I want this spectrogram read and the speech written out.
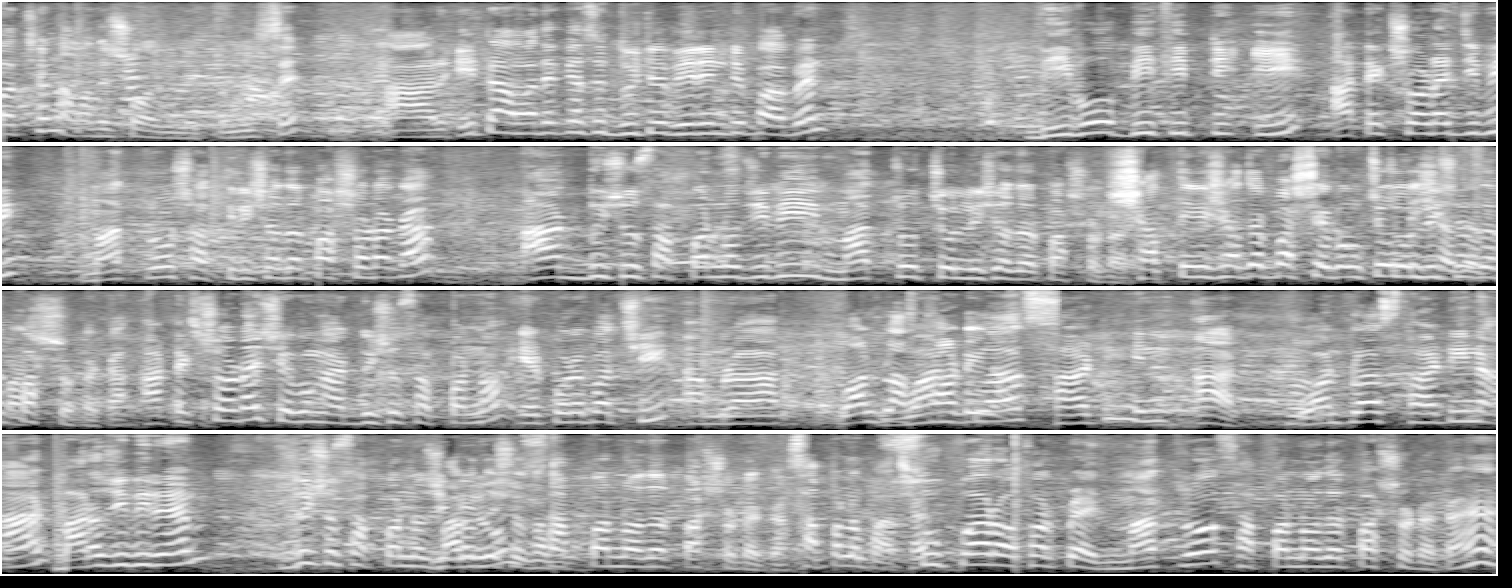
পাচ্ছেন আমাদের সোহাগ ইলেকট্রনিক্সে আর এটা আমাদের কাছে দুইটা ভেরিয়েন্টে পাবেন। ভিভো বি ফিফটি ই আট একশো আঠাশ জিবি মাত্র সাতত্রিশ হাজার পাঁচশো টাকা। আট দুইশো ছাপ্পান্ন জিবি মাত্র চল্লিশ হাজার পাঁচশো টাকা। সাতত্রিশ হাজার পাঁচশো এবং চল্লিশ হাজার পাঁচশো। টাকা। আট একশো আঠাশ এবং আট দুইশো ছাপ্পান্ন। এরপরে পাচ্ছি আমরা ওয়ান প্লাস ওয়ান প্লাস থার্টিন আর ওয়ান প্লাস থার্টিন আর বারো জিবি র্যাম দুইশো ছাপ্পান্ন জিবি 12,256 ছাপ্পান্ন। হাজার পাঁচশো টাকা। ছাপ্পান্ন হ্যাঁ? সুপার অফার প্রাইস মাত্র ছাপ্পান্ন হাজার পাঁচশো টাকা হ্যাঁ?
